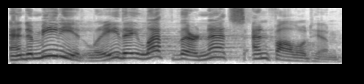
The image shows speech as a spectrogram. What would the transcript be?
And immediately they left their nets and followed him.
